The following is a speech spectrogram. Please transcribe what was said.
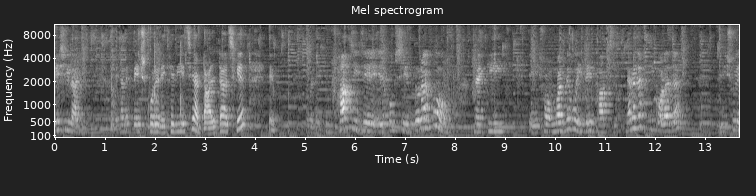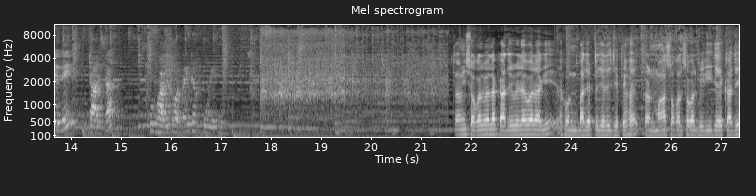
বেশি লাগে। এখানে পেস্ট করে রেখে দিয়েছি, আর ডালটা আজকে মানে ভাবছি যে এরকম সেদ্ধ রাখব, নাকি এই সোমবার দেবো এইটাই ভাবছি। দেখা যাক কী করা যায়। রিসু এলেই ডালটা খুব ভালো তরকারিটা করে নিই তো আমি সকালবেলা কাজে বেরোবার আগে এখন বাজার টাজারে যেতে হয়, কারণ মা সকাল সকাল বেরিয়ে যায় কাজে।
